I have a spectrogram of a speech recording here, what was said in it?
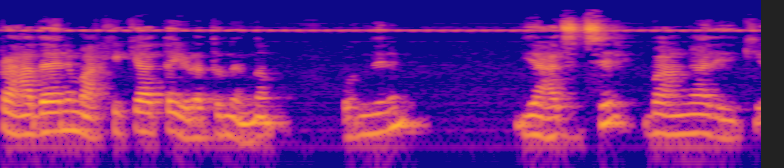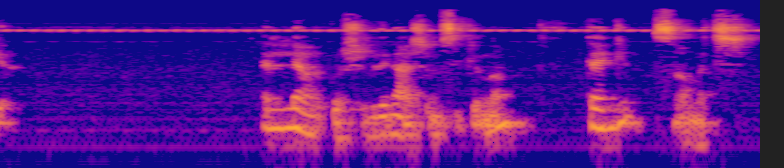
പ്രാധാന്യം അർഹിക്കാത്ത ഇടത്തു നിന്നും ഒന്നിനും യാചിച്ച് വാങ്ങാതിരിക്കുക. എല്ലാവർക്കും ശുഭദിനം ആശംസിക്കുന്നു താങ്ക് യു സോ മച്ച്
